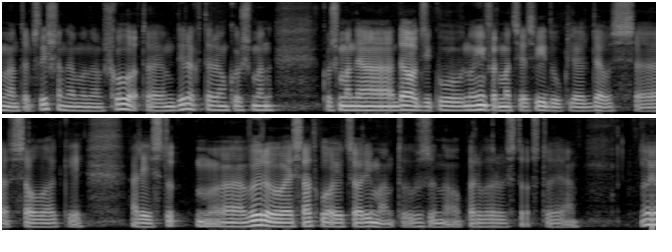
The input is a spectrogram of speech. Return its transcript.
Imantam Slišanam, manam skolotājam, direktoram, kurš man, kurš man daudzi ku, nu, informācijas viedokļi ir devis savulaik. Arī varu es atklāju caur Imantu, uzzināju par varu stostojām. Nu,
